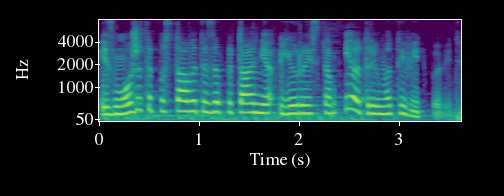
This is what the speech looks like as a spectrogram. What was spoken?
і зможете поставити запитання юристам і отримати відповідь.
